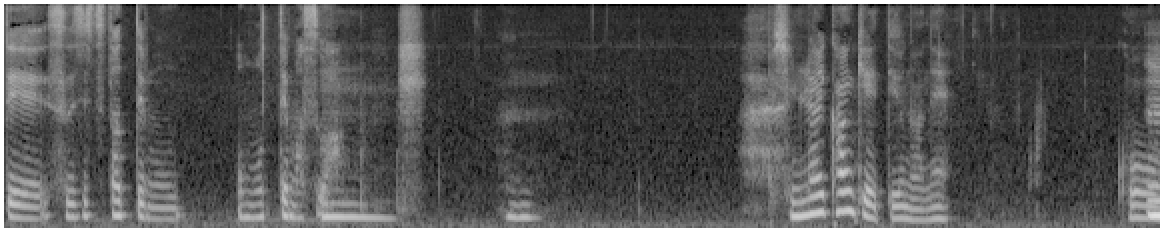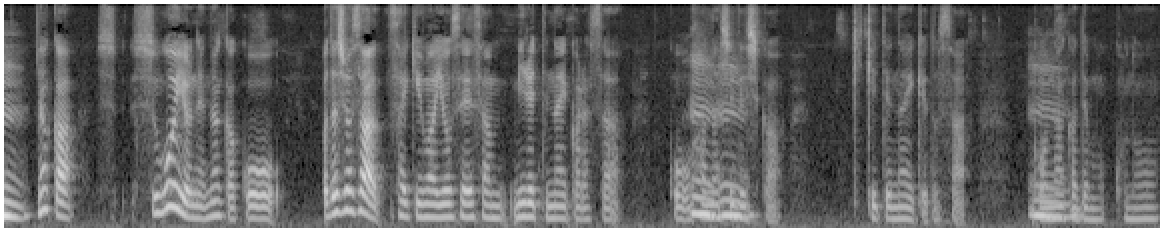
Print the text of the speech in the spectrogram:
て数日経っても思ってますわ。うん。信頼関係っていうのはねこう、うん。なんかすすごいよね。なんかこう私はさ最近は妖精さん見れてないからさこううんうん。話でしか聞けてないけどさ、こうなんかでもこの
